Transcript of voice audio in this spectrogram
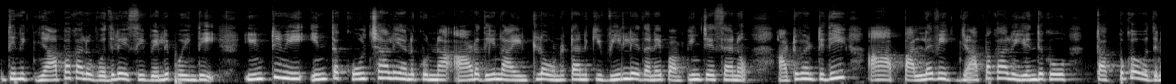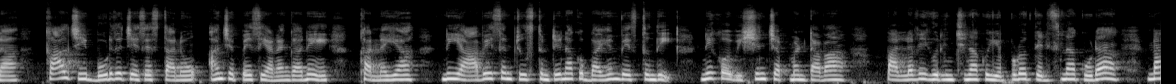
దీని జ్ఞాపకాలు వదిలేసి వెళ్ళిపోయింది. ఇంటిని ఇంత కూల్చాలి అనుకున్న ఆడది నా ఇంట్లో ఉండటానికి వీల్లేదనే పంపించేశాను. అటువంటిది ఆ పల్లవి జ్ఞాపకాలు ఎందుకు? తప్పుకోవదిన కాల్చి బూడిద చేసేస్తాను అని చెప్పేసి అనగానే కన్నయ్య నీ ఆవేశం చూస్తుంటే నాకు భయం వేస్తుంది. నీకో విషయం చెప్పమంటావా? పల్లవి గురించి నాకు ఎప్పుడో తెలిసినా కూడా నా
